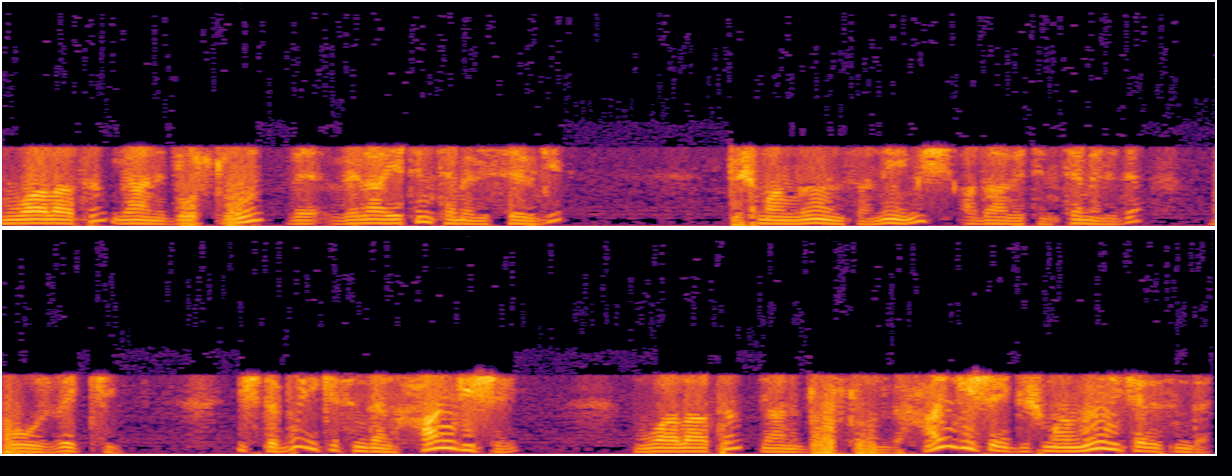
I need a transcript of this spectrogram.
muvalatın yani dostluğun ve velayetin temeli sevgi, düşmanlığınsa neymiş? Adavetin temeli de buğz ve kin. İşte bu ikisinden hangi şey muvalatın yani dostluğun ve hangi şey düşmanlığın içerisinde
